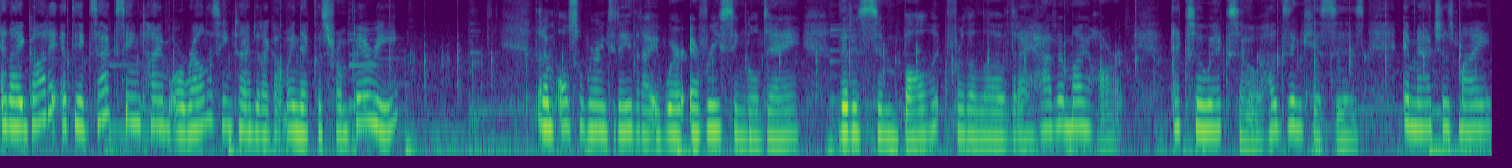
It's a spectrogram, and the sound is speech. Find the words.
And I got it at the exact same time or around the same time that I got my necklace from Paris that I'm also wearing today that I wear every single day that is symbolic for the love that I have in my heart. XOXO, hugs and kisses. It matches my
